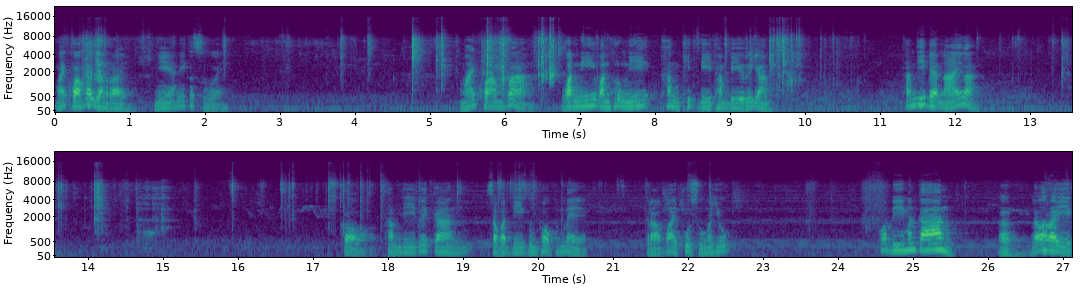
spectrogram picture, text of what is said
หมายความว่าอย่างไรเนี่ยอันนี้ก็สวย หมายความว่าวันนี้วันพรุ่งนี้ท่านคิดดีทำดีหรือยัง ทำดีแบบไหนล่ะ ก็ทำดีด้วยการสวัสดีคุณพ่อคุณแม่ กราบไหว้ผู้สูงอายุ ก็ดีเหมือนกันเออแล้วอะไรอีก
